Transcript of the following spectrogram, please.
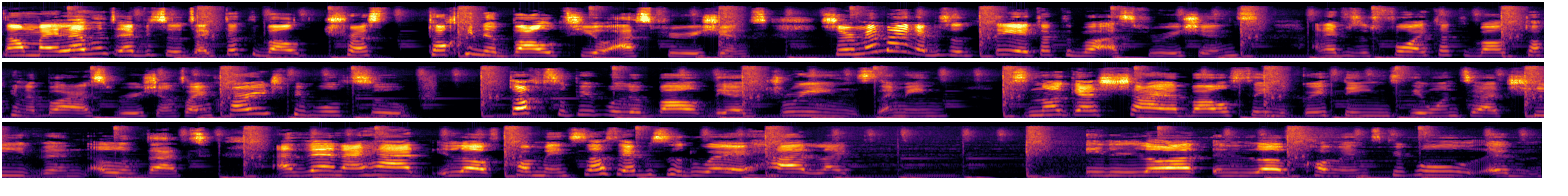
Now, my 11th episodes, I talked about trust, talking about your aspirations. So, remember in episode 3, I talked about aspirations, and episode 4, I talked about talking about aspirations. I encourage people to talk to people about their dreams. I mean, to not get shy about saying the great things they want to achieve and all of that. And then I had a lot of comments. That's the episode where I had like a lot and a lot of comments. People um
